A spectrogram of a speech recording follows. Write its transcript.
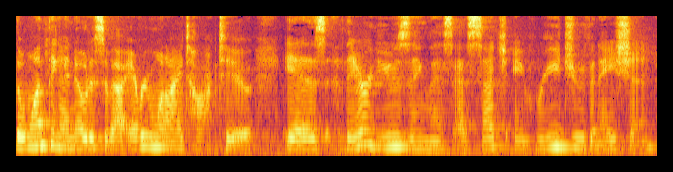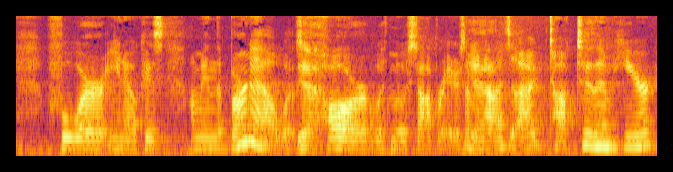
the one thing I notice about everyone I talk to is they're using this as such a rejuvenation for you know, because I mean the burnout was Yeah. hard with most operators. I Yeah. mean, I, I talked to them here,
